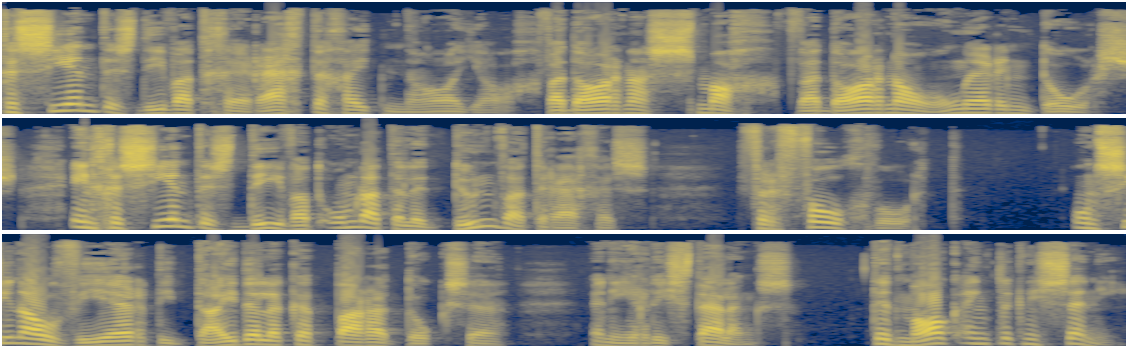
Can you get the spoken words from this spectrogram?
Geseënd is die wat geregtigheid najag, wat daarna smag, wat daarna honger en dors. En geseënd is die wat omdat hulle doen wat reg is, vervolg word. Ons sien alweer die duidelike paradokse in hierdie stellings. Dit maak eintlik nie sin nie.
